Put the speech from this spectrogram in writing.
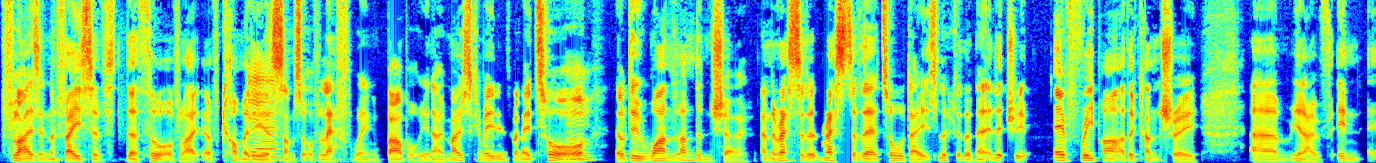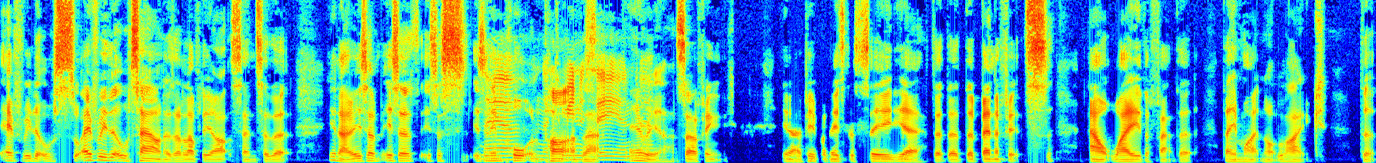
flies in the face of the thought of like of comedy Yeah. as some sort of left wing bubble. You know, most comedians when they tour, Mm. they'll do one London show, and the rest of the rest of their tour dates. Look at them; they're literally every part of the country. Um, you know, in every little every little town has a lovely art centre that you know is a is a is a is an Yeah, important part of that community and, yeah. area. So I think you know people need to see yeah that the, the benefits outweigh the fact that they might not like that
